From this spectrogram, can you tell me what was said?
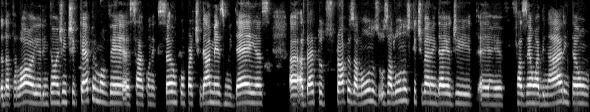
da Data Lawyer, então a gente quer promover essa conexão, compartilhar mesmo ideias, até dos próprios alunos, os alunos que tiveram a ideia de é, fazer um webinar, então,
